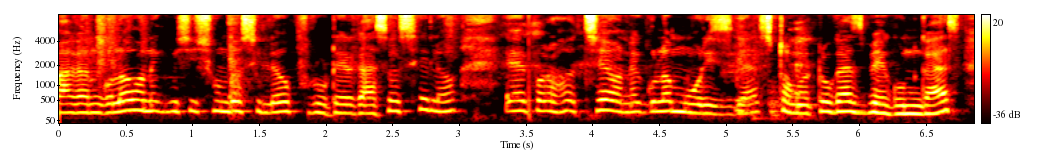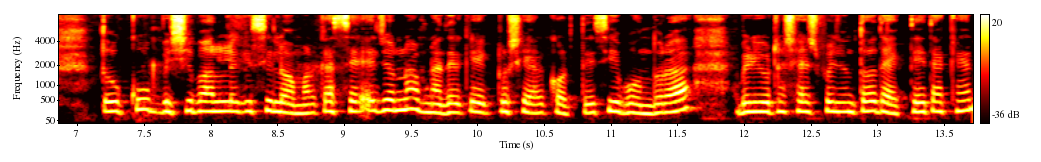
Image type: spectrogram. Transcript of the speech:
বাগানগুলো অনেক বেশি সুন্দর ছিল, ফ্রুটের গাছও ছিল। এরপর হচ্ছে অনেকগুলো মরিচ গাছ, টমেটো গাছ, বেগুন গাছ। তো খুব বেশি ভালো লেগেছিল আমার কাছে এই জন্য আপনাদেরকে একটু শেয়ার করতেছি। বন্ধুরা, ভিডিওটা শেষ পর্যন্ত দেখতেই থাকেন।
